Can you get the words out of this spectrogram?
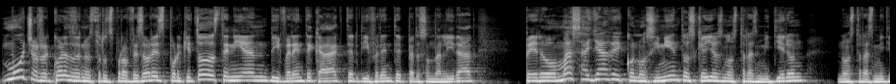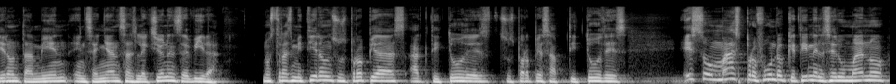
muchos recuerdos de nuestros profesores porque todos tenían diferente carácter, diferente personalidad, pero más allá de conocimientos que ellos nos transmitieron, nos transmitieron también enseñanzas, lecciones de vida. Nos transmitieron sus propias actitudes, sus propias aptitudes. Eso más profundo que tiene el ser humano,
